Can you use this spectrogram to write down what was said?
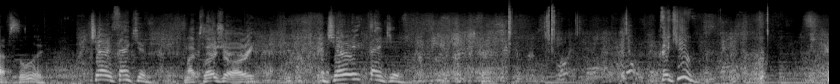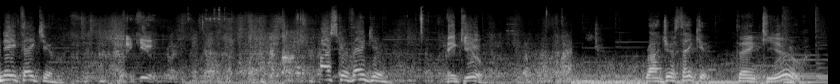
Absolutely. Jerry, thank you. My pleasure, Ari. Jerry, thank you. Thank you. Nate, thank you. Thank you. Oscar, thank you. Thank you. Roger, thank you. Thank you.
